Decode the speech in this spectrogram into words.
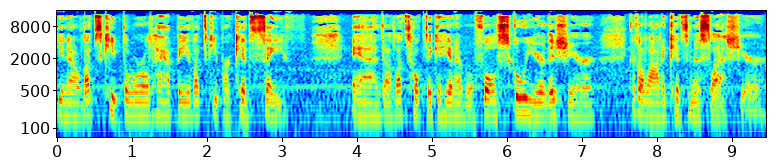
you know, let's keep the world happy. Let's keep our kids safe. And uh, let's hope they can have a full school year this year because a lot of kids missed last year.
